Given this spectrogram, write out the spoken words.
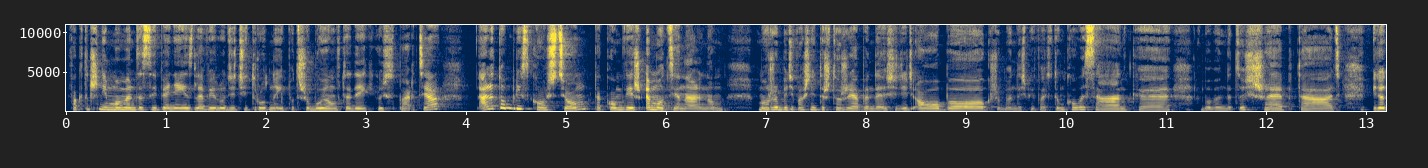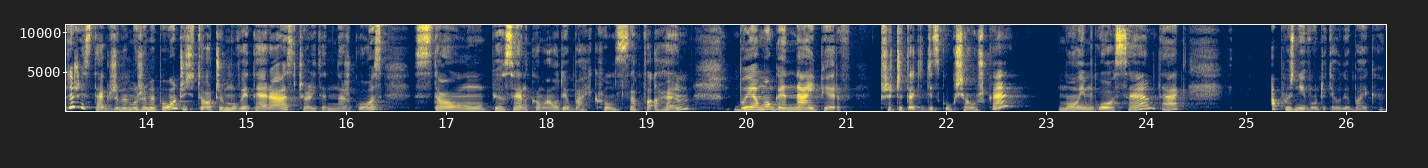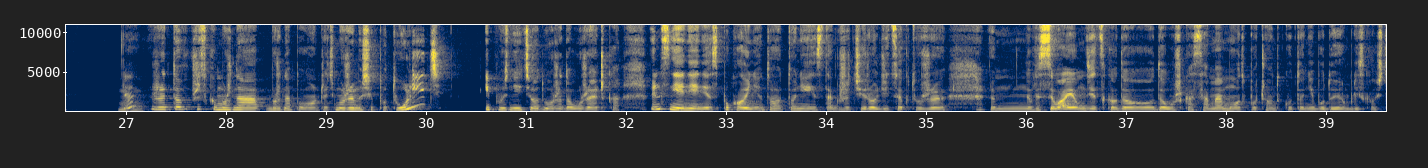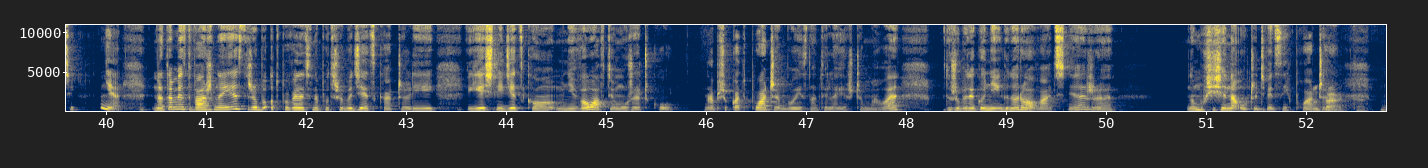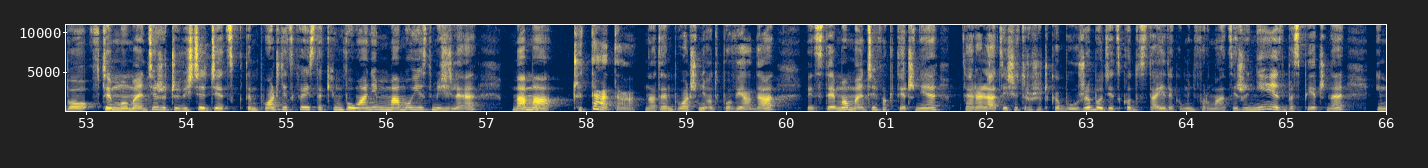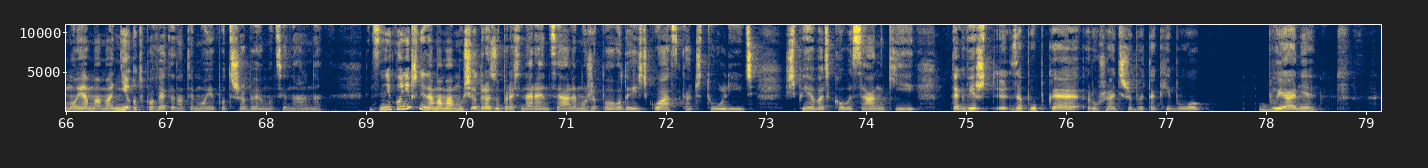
Faktycznie moment zasypiania jest dla wielu dzieci trudny i potrzebują wtedy jakiegoś wsparcia, ale tą bliskością, taką wiesz, emocjonalną, może być właśnie też to, że ja będę siedzieć obok, że będę śpiewać tą kołysankę, albo będę coś szeptać. I to też jest tak, że my możemy połączyć to, o czym mówię teraz, czyli ten nasz głos, z tą piosenką, audiobajką, z zapachem, bo ja mogę najpierw przeczytać dziecku książkę moim głosem, tak? A później włączyć audiobajkę. Nie? Że to wszystko można, można połączyć. Możemy się potulić i później Cię odłożę do łóżeczka. Więc nie, nie, nie, spokojnie. To, to nie jest tak, że ci rodzice, którzy ym, wysyłają dziecko do, do łóżka samemu od początku, to nie budują bliskości. Nie. Natomiast ważne jest, żeby odpowiadać na potrzeby dziecka, czyli jeśli dziecko mnie woła w tym łóżeczku, na przykład płaczem, bo jest na tyle jeszcze małe, to żeby tego nie ignorować, nie? Że no musi się nauczyć, więc niech płacze. No tak, tak. Bo w tym momencie rzeczywiście dziecko, ten płacz dziecka jest takim wołaniem, mamo jest mi źle, mama czy tata na ten płacz nie odpowiada, więc w tym momencie faktycznie ta relacja się troszeczkę burzy, bo dziecko dostaje taką informację, że nie jest bezpieczne i moja mama nie odpowiada na te moje potrzeby emocjonalne. Więc niekoniecznie ta mama musi od razu brać na ręce, ale może podejść, głaskać, tulić, śpiewać kołysanki, tak wiesz, za pupkę ruszać, żeby takie było bujanie.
